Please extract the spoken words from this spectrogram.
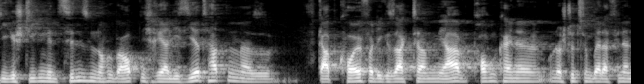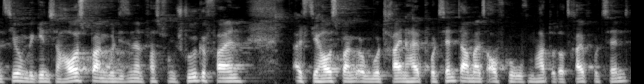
die gestiegenen Zinsen noch überhaupt nicht realisiert hatten. Also gab Käufer, die gesagt haben, ja, wir brauchen keine Unterstützung bei der Finanzierung, wir gehen zur Hausbank und die sind dann fast vom Stuhl gefallen, als die Hausbank irgendwo dreieinhalb Prozent damals aufgerufen hat oder drei Prozent.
